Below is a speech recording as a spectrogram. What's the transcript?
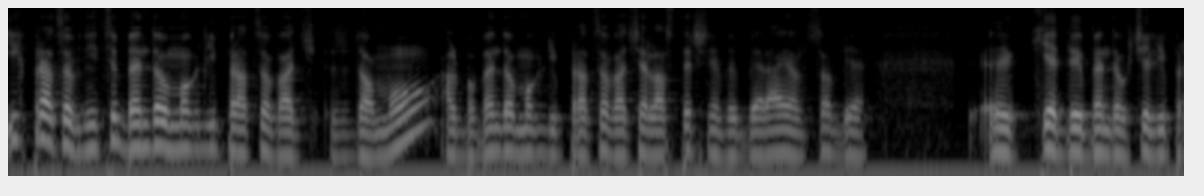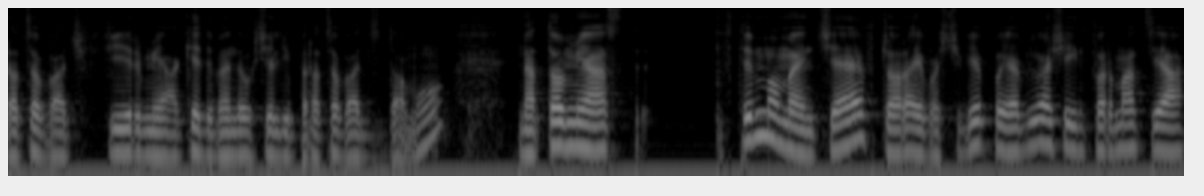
ich pracownicy będą mogli pracować z domu albo będą mogli pracować elastycznie, wybierając sobie, y, kiedy będą chcieli pracować w firmie, a kiedy będą chcieli pracować z domu. Natomiast w tym momencie, wczoraj właściwie, pojawiła się informacja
